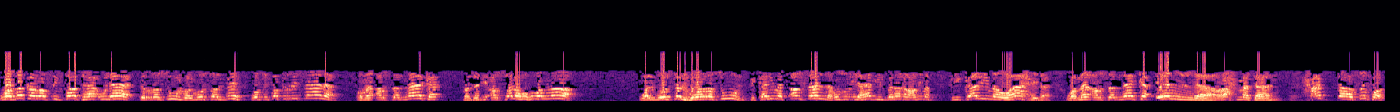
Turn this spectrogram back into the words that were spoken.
وذكر صفات هؤلاء الرسول والمرسل به وصفات الرسالة. وما أرسلناك فالذي أرسله هو الله. والمرسل هو الرسول في كلمة أرسلنا. انظر إلى هذه البلاغة العظيمة. في كلمة واحدة. وما أرسلناك إلا رحمة. حتى صفة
